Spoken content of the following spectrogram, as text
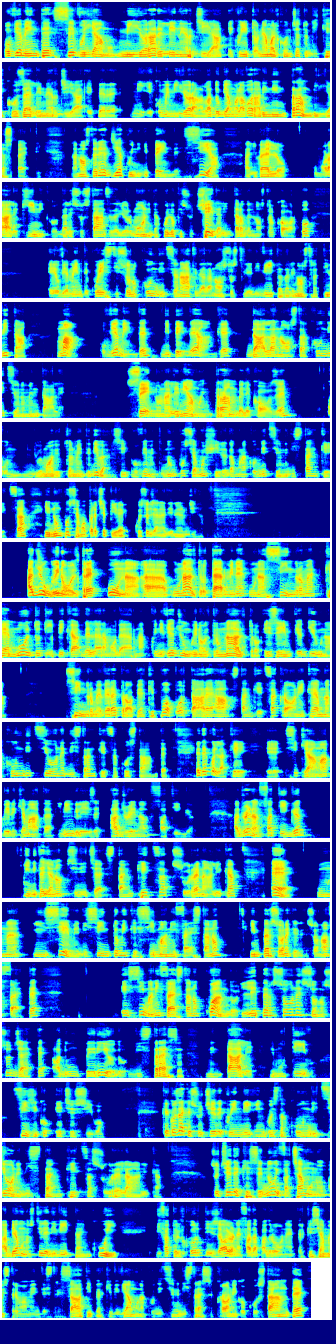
Ovviamente, se vogliamo migliorare l'energia, e quindi torniamo al concetto di che cos'è l'energia e, per, e come migliorarla, dobbiamo lavorare in entrambi gli aspetti. La nostra energia quindi dipende sia a livello umorale, chimico, dalle sostanze, dagli ormoni, da quello che succede all'interno del nostro corpo, e ovviamente questi sono condizionati dal nostro stile di vita, dalle nostre attività, ma ovviamente dipende anche dalla nostra condizione mentale. Se non alleniamo entrambe le cose, con due modi totalmente diversi, ovviamente non possiamo uscire da una condizione di stanchezza e non possiamo percepire questo genere di energia. Aggiungo inoltre una, uh, un altro termine, una sindrome che è molto tipica dell'era moderna. Quindi vi aggiungo inoltre un altro esempio di una sindrome vera e propria che può portare a stanchezza cronica, è una condizione di stanchezza costante ed è quella che eh, si chiama, viene chiamata in inglese adrenal fatigue. Adrenal fatigue in italiano si dice stanchezza surrenalica, è un insieme di sintomi che si manifestano in persone che sono affette e si manifestano quando le persone sono soggette ad un periodo di stress mentale, emotivo, fisico eccessivo. Che cos'è che succede quindi in questa condizione di stanchezza surrenalica? Succede che se noi uno, abbiamo uno stile di vita in cui di fatto il cortisolo ne fa da padrone perché siamo estremamente stressati, perché viviamo una condizione di stress cronico costante,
